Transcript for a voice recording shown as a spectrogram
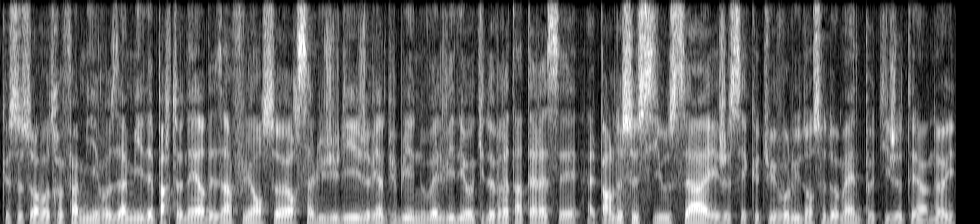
que ce soit votre famille, vos amis, des partenaires, des influenceurs. Salut Julie, je viens de publier une nouvelle vidéo qui devrait t'intéresser. Elle parle de ceci ou ça et je sais que tu évolues dans ce domaine. Peux-tu jeter un œil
